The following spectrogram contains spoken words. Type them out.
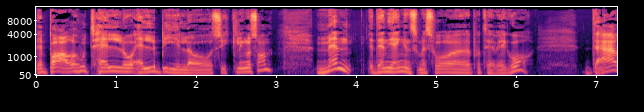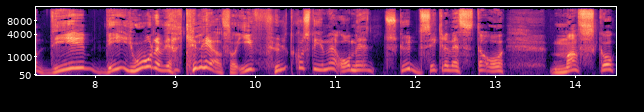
Det er bare hotell og elbiler og sykling og sånn. Men den gjengen som jeg så eh, på TV i går, der de, de gjorde det virkelig, altså. I fullt kostyme og med skuddsikre vester og maske og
